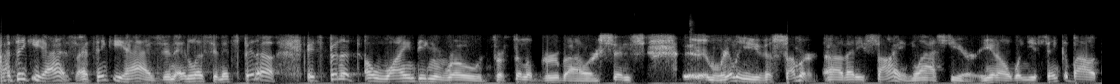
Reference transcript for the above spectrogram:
I think he has. I think he has. And, and listen, it's been a it's been a, a winding road for Philip Grubauer since uh, really the summer uh, that he signed last year. You know, when you think about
